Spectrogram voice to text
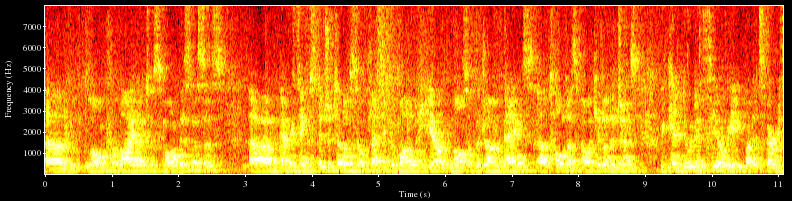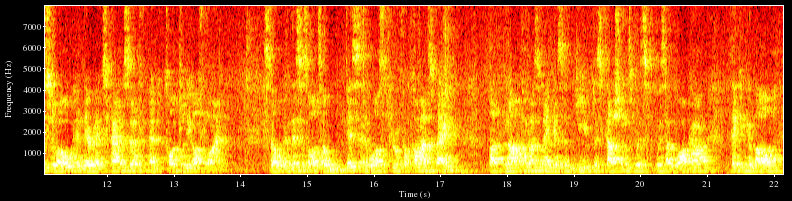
um, loan provider to small businesses. Um, everything is digital, so classical model here. Most of the German banks uh, told us in our due diligence, we can do it in theory, but it's very slow and very expensive and totally offline. So and this is also, this and was true for Commerzbank. But now Commerzbank is in deep discussions with, with iwoca, thinking about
